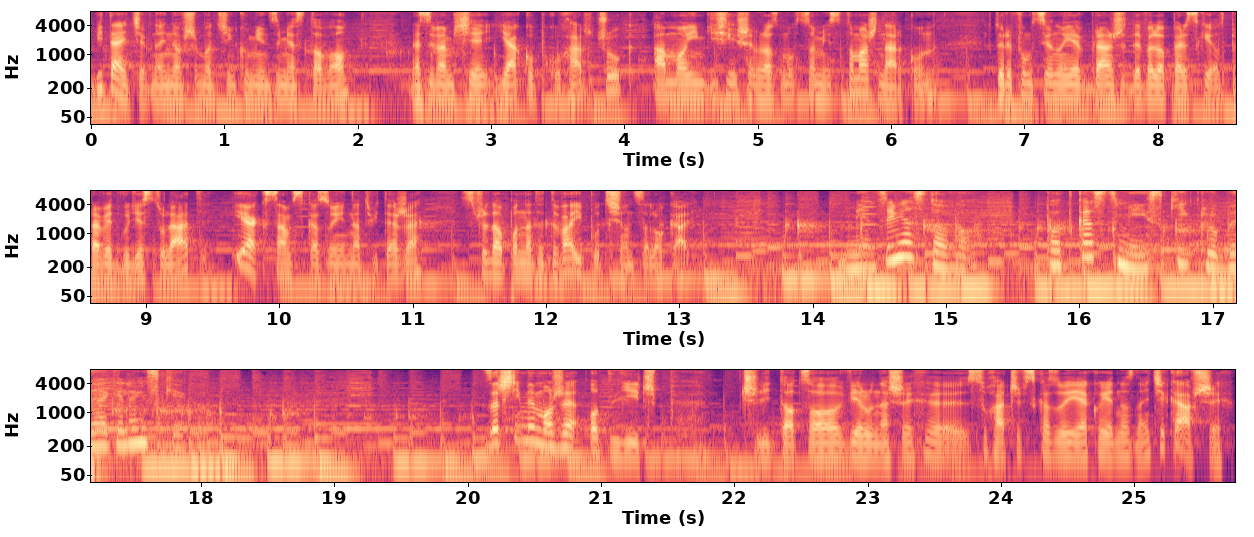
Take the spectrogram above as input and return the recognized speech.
Witajcie w najnowszym odcinku Międzymiastowo. Nazywam się Jakub Kucharczuk, a moim dzisiejszym rozmówcą jest Tomasz Narkun, który funkcjonuje w branży deweloperskiej od prawie 20 lat i jak sam wskazuje na Twitterze, sprzedał ponad 2,5 tysiąca lokali. Międzymiastowo. Podcast miejski Kluby Jagiellońskiego. Zacznijmy może od liczb, czyli to, co wielu naszych e, słuchaczy wskazuje jako jedno z najciekawszych.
